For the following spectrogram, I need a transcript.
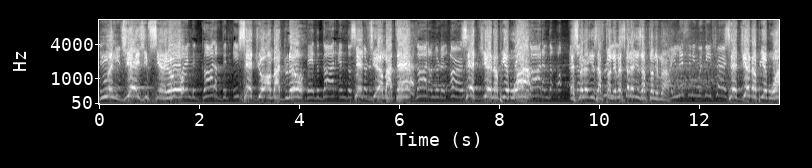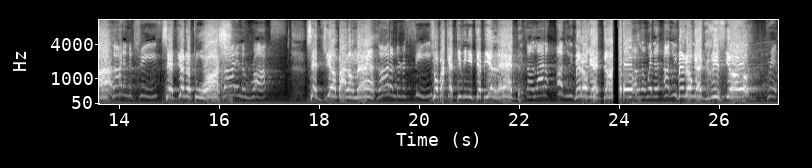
Mwen diye Egipsyen yo Se diyo an bat lo Se diyo an bat ter Se diyo nan piye boa Eske le giz ap tonim Eske le giz ap tonim la Se diyo nan piye boa Se diyo nan tou wosh C'est Dieu en bas en sea. Son paquet de divinité bien laide. It's a lot of ugly Mais l'on a dents. Mais l'on yo. grip,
